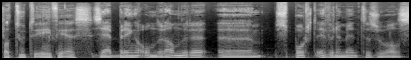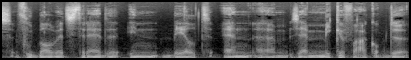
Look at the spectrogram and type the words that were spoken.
Wat doet de EVS? Zij brengen onder andere eh, sportevenementen zoals voetbalwedstrijden in beeld. En ehm, zij mikken vaak op de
